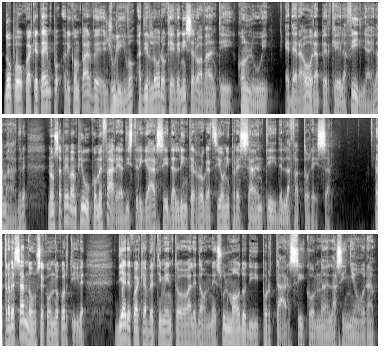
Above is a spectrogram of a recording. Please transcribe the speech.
Dopo qualche tempo ricomparve Giulivo a dir loro che venissero avanti con lui ed era ora perché la figlia e la madre non sapevano più come fare a distrigarsi dalle interrogazioni pressanti della fattoressa. Attraversando un secondo cortile, diede qualche avvertimento alle donne sul modo di portarsi con la signora.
